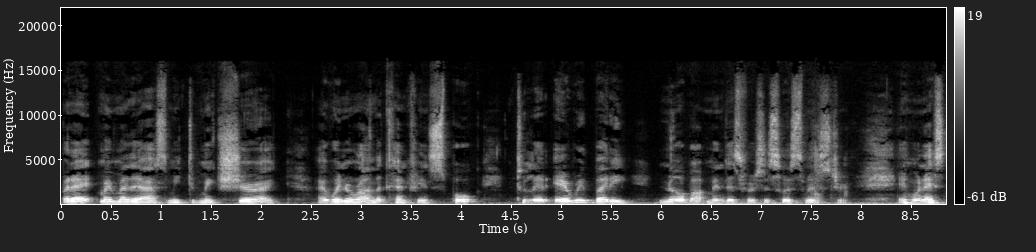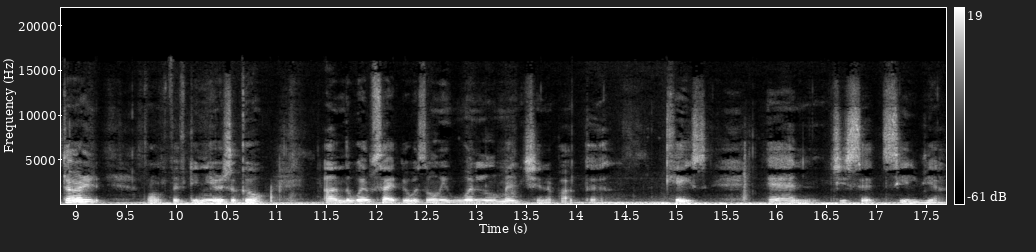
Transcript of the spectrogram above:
But I, my mother asked me to make sure I, I went around the country and spoke to let everybody know about Mendez versus Westminster. And when I started, well, 15 years ago, on the website, there was only one little mention about the case. And she said, Silvia,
